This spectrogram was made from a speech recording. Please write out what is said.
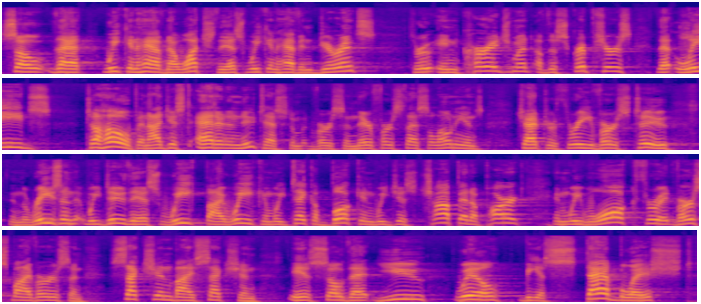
so that we can have, now watch this, we can have endurance through encouragement of the scriptures that leads to hope. And I just added a New Testament verse in there, 1 Thessalonians chapter 3, verse 2. And the reason that we do this week by week and we take a book and we just chop it apart and we walk through it verse by verse and section by section is so that you will be established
